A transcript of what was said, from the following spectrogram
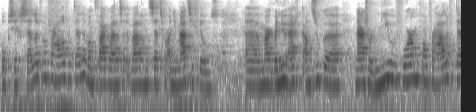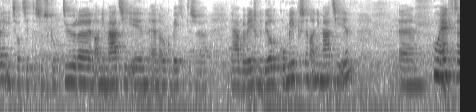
op zichzelf een verhaal vertellen. Want vaak waren, ze, waren het sets voor animatiefilms. Eh, maar ik ben nu eigenlijk aan het zoeken naar een soort nieuwe vorm van verhalen vertellen. Iets wat zit tussen sculpturen en animatie in. En ook een beetje tussen ja, bewegende beelden, comics en animatie in. Ehm, Hoe, Ja. heeft, eh,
